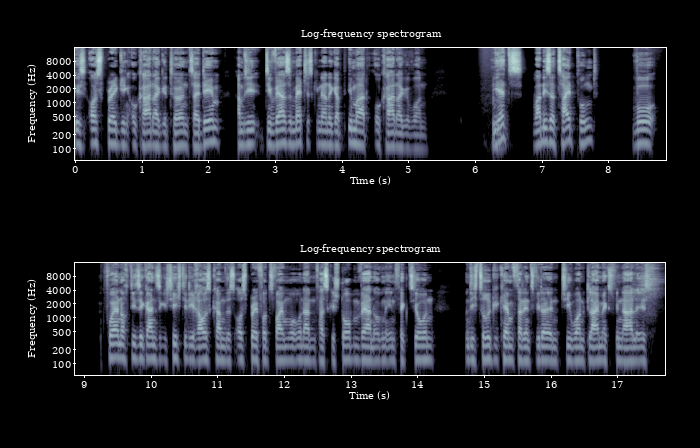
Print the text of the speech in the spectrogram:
ist Osprey gegen Okada geturnt. Seitdem haben sie diverse Matches gegeneinander gehabt. Immer hat Okada gewonnen. Hm. Jetzt war dieser Zeitpunkt, wo vorher noch diese ganze Geschichte, die rauskam, dass Osprey vor zwei Monaten fast gestorben wäre, irgendeine Infektion und sich zurückgekämpft hat, jetzt wieder in G1 Climax Finale ist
